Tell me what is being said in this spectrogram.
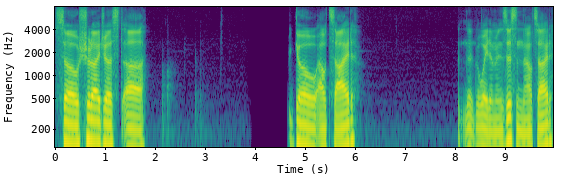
So, should I just, uh... Go outside? Wait a minute, is this an outside?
